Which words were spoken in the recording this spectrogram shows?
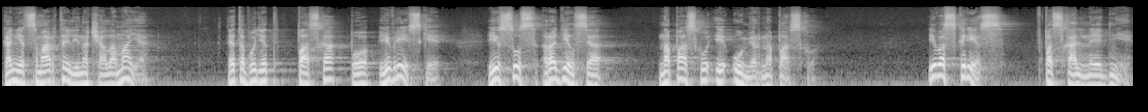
конец марта или начало мая. Это будет Пасха по-еврейски. Иисус родился на Пасху и умер на Пасху. И воскрес в пасхальные дни.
